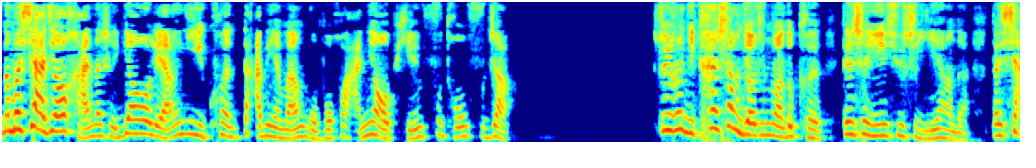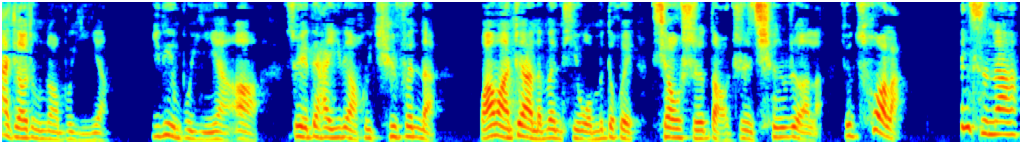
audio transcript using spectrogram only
那么下焦寒呢？是腰凉易困、大便顽固不化、尿频、腹痛腹胀。所以说，你看上焦症状都可跟肾阴虚是一样的，但下焦症状不一样，一定不一样啊！所以大家一定要会区分的。往往这样的问题，我们都会消食导致清热了，就错了。因此呢，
